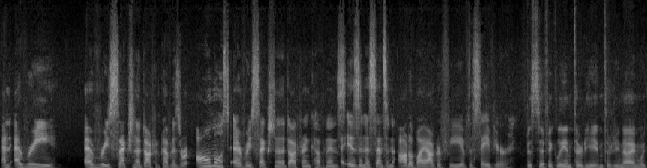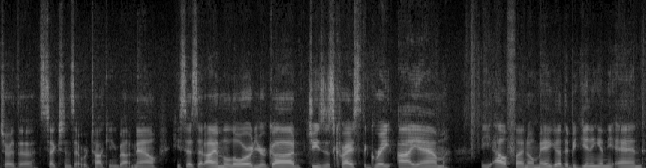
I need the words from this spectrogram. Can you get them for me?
And every every section of Doctrine and Covenants, or almost every section of the Doctrine and Covenants, is in a sense an autobiography of the Savior. Specifically in 38 and 39, which are the sections that we're talking about now, he says that I am the Lord your God, Jesus Christ, the great I am, the Alpha and Omega, the beginning and the end,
